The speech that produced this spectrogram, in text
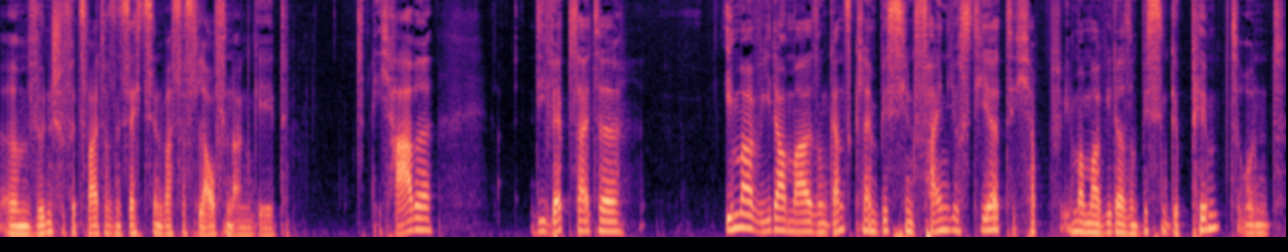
ähm, Wünsche für 2016, was das Laufen angeht. Ich habe die Webseite immer wieder mal so ein ganz klein bisschen feinjustiert. Ich habe immer mal wieder so ein bisschen gepimpt und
